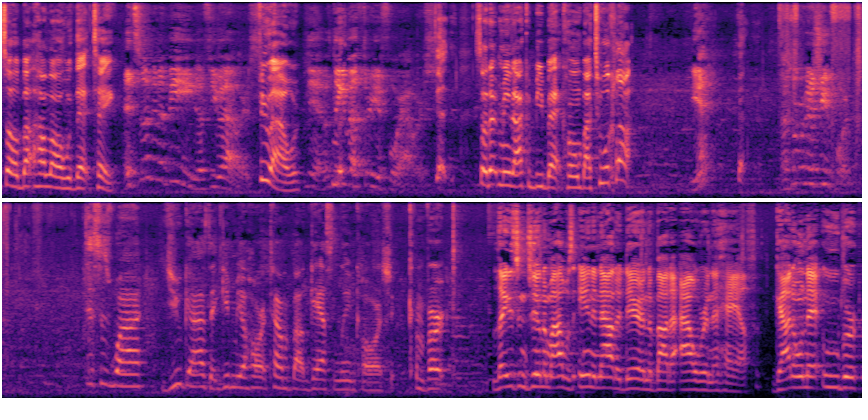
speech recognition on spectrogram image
So about how long would that take? It's still gonna be a few hours. few hours. Yeah, think about three or four hours. That- So that means I could be back home by two o'clock. Yeah, that's what we're gonna shoot for. This is why you guys that give me a hard time about gasoline cars should convert. Ladies and gentlemen, I was in and out of there in about an hour and a half. Got on that Uber,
